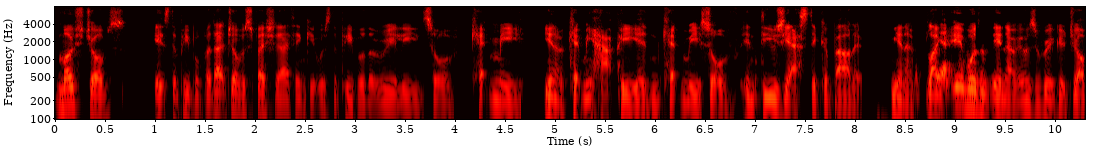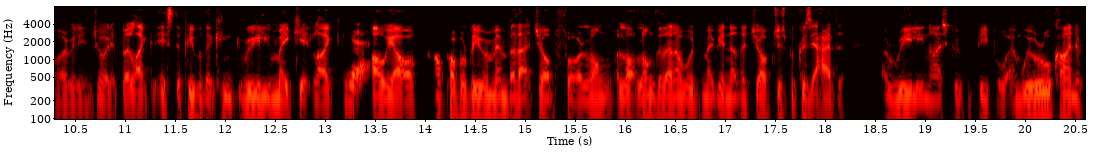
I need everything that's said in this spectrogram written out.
most jobs, it's the people, but that job especially, I think it was the people that really sort of kept me, you know, kept me happy and kept me sort of enthusiastic about it. You know, like Yeah. it wasn't, you know, it was a very good job. I really enjoyed it, but like it's the people that can really make it like, Yeah. oh yeah, I'll, I'll probably remember that job for a long, a lot longer than I would maybe another job, just because it had a really nice group of people, and we were all kind of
